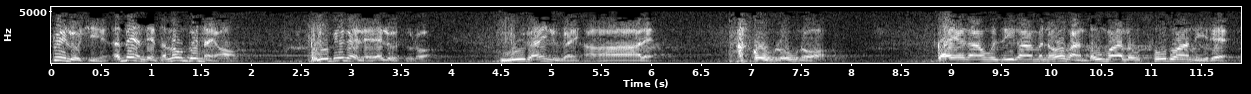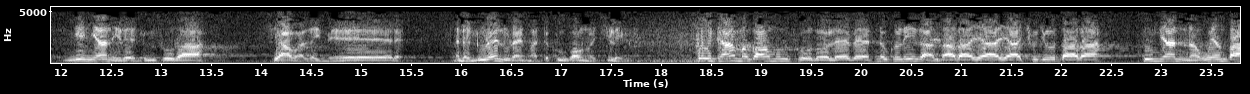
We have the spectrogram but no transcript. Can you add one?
တွေ့လို့ရှိရင်အသက်နဲ့နှလုံးသွင်းနိုင်အောင်ဘယ်လိုပြခဲ့လဲလို့ဆိုတော့လူတိုင်းလူတိုင်းဟာတဲ့အကုန်လုံးတော့ကာယကံဝစီကံမနောကံသုံးပါးလုံးသိုးသွားနေတဲ့ညဉ့်ညမ်းနေတဲ့လူဆိုတာ ရှားပါလိမ့်မယ်တဲ့အဲ့ဒါလူတိုင်းလူတိုင်းမှာတခုကောင်းတော့ရှိလိမ့်မယ်စိတ်ထားမကောင်းမှုဆိုတော့လည်းပဲနှုတ်ကလေးကသာသာယာယာချူချူသာသာသူများနဝင်သာ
